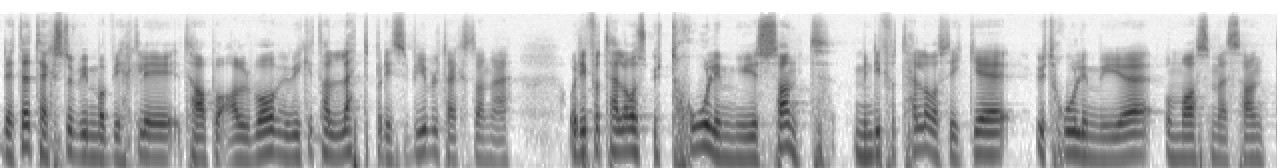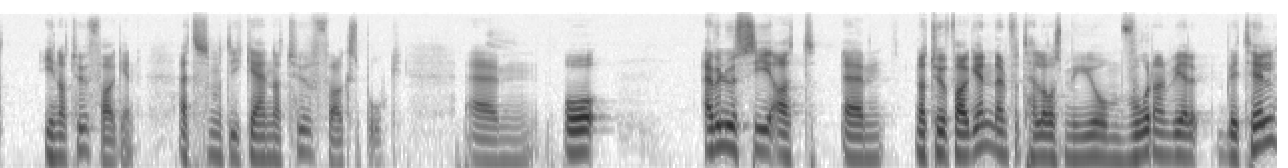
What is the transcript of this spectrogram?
dette er tekster vi må virkelig ta på alvor. Vi vil ikke ta lett på disse bibeltekstene. Og de forteller oss utrolig mye sant, men de forteller oss ikke utrolig mye om hva som er sant i naturfagen, ettersom at det ikke er en naturfagsbok. Um, og jeg vil jo si at um, naturfagen den forteller oss mye om hvordan vi er blitt til,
